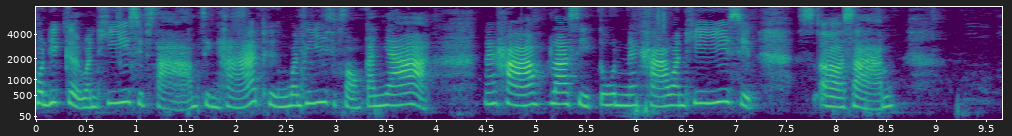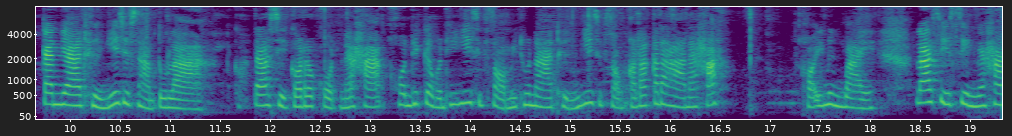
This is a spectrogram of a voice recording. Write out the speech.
คนที่เกิดวันที่ 23 สิงหาถึงวันที่ 22 กันยานะคะ ราศีตุลนะคะ วันที่20เอ่อ3 กันยาถึง 23 ตุลาราศีกรกฎนะคะ คนที่เกิดวันที่ 22 มิถุนาถึง 22 กรกฎานะคะ ขออีกหนึ่งใบ ราศีสิงห์นะคะ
